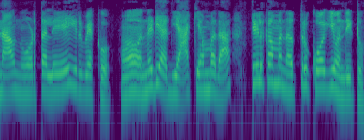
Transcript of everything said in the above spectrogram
ನಾವು ನೋಡ್ತಲೇ ಇರ್ಬೇಕು. ಹ್ಮ್ ನಡಿ, ಅದ್ ಯಾಕೆ ಎಂಬದ? ತಿಳ್ಕೊಂಬನ ಹತ್ರಕ್ಕೆ ಹೋಗಿ ಒಂದಿಟ್ಟು.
